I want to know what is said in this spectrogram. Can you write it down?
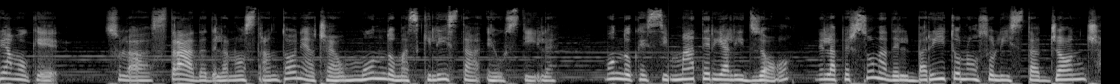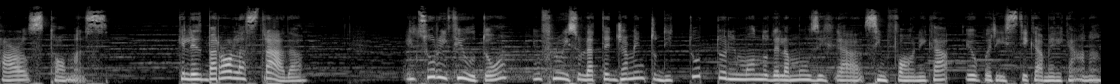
Scopriamo che sulla strada della nostra Antonia c'è un mondo maschilista e ostile, mondo che si materializzò nella persona del baritono solista John Charles Thomas, che le sbarrò la strada. Il suo rifiuto influì sull'atteggiamento di tutto il mondo della musica sinfonica e operistica americana.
